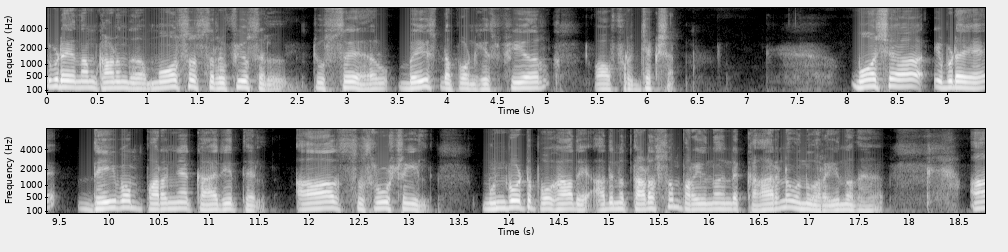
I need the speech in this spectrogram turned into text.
ഇവിടെ നാം കാണുന്നത് Moses refusal to serve based upon his fear of rejection മോശ ഇവിടെ ദൈവം പറഞ്ഞ കാര്യത്തിൽ ആ ശുശ്രൂഷയിൽ മുൻപോട്ട് പോകാതെ അതിന് തടസ്സം പറയുന്നതിന്റെ കാരണമെന്ന് പറയുന്നത് ആ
